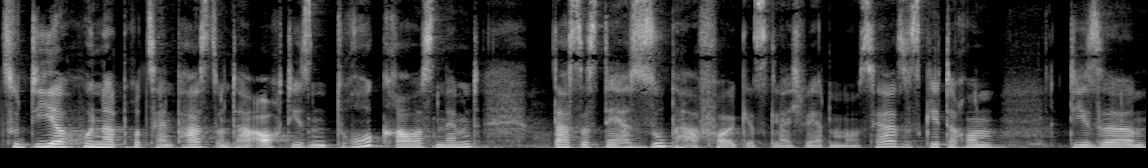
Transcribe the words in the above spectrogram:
zu dir 100% passt und da auch diesen Druck rausnimmt, dass es der Supererfolg jetzt gleich werden muss. Ja, also es geht darum, diese,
